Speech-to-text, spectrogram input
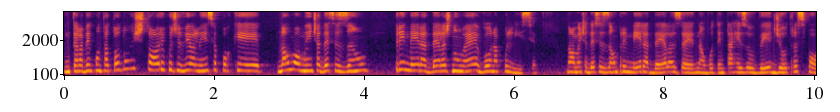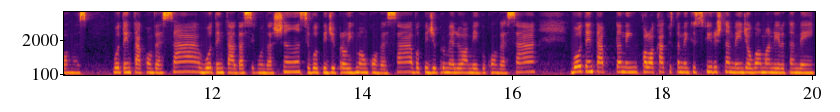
Então ela vem contar todo um histórico de violência porque normalmente a decisão primeira delas não é vou na polícia. Normalmente a decisão primeira delas é não, vou tentar resolver de outras formas vou tentar conversar, vou tentar dar segunda chance, vou pedir para o irmão conversar, vou pedir para o melhor amigo conversar, vou tentar também colocar que, também que os filhos também de alguma maneira também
